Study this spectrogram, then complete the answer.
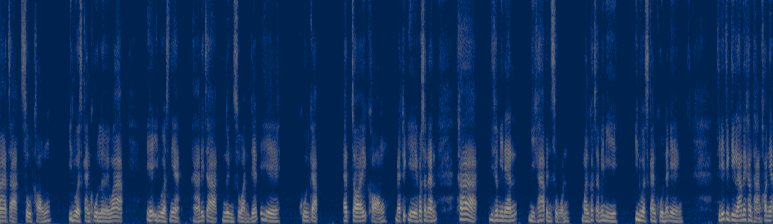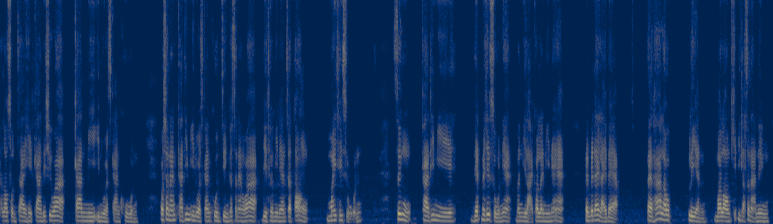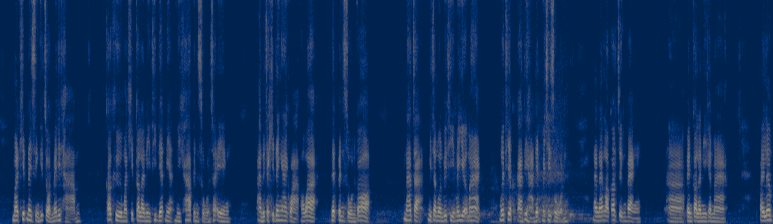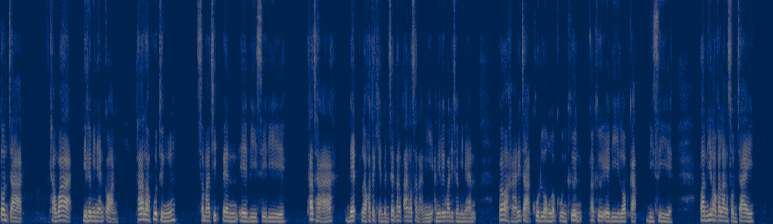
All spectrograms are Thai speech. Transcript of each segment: มาจากสูตรของ inverse การคูณเลยว่า a inverse เนี่ยหาได้จาก 1 ส่วน det a คูณกับ adjoint ของ matrix A เพราะฉะนั้นถ้า determinant มีค่าเป็นศูนย์มันก็จะไม่มี inverse การคูณนั่นเอง ทีนี้จริงๆ แล้วในคำถามข้อนี้เราสนใจเหตุการณ์ที่ชื่อว่าการมี inverse การคูณ เพราะฉะนั้นการที่มี inverse การคูณจริงก็แสดงว่า determinant จะต้องไม่ใช่ศูนย์ซึ่งการที่มี det ไม่ใช่ศูนย์เนี่ยมันมีหลายกรณีแน่ เป็นไปได้หลายแบบ แต่ถ้าเราเปลี่ยนมาลองคิดอีกลักษณะหนึ่งมาคิดในสิ่งที่โจทย์ไม่ได้ถาม ก็คือมาคิดกรณีที่ det เนี่ยมีค่าเป็นศูนย์ซะเอง อันนี้จะคิดได้ง่ายกว่า เพราะว่า det เป็นศูนย์ก็น่าจะมีจำนวนวิธีไม่เยอะมาก เมื่อเทียบกับการที่หา det ไม่ใช่ศูนย์ดังนั้นเราก็จึงแบ่งเป็นกรณีกันมา ไปเริ่มต้นจากคำว่า determinant ก่อน ถ้าเราพูดถึงสมาชิกเป็น A B C D ถ้าหา det เราก็จะเขียนเป็นเส้นตั้งๆลักษณะนี้ อันนี้เรียกว่า determinant ก็หาได้จากคูณลงลบคูณขึ้นก็คือ AD ลบกับ BC ตอนนี้เรากำลังสนใจ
